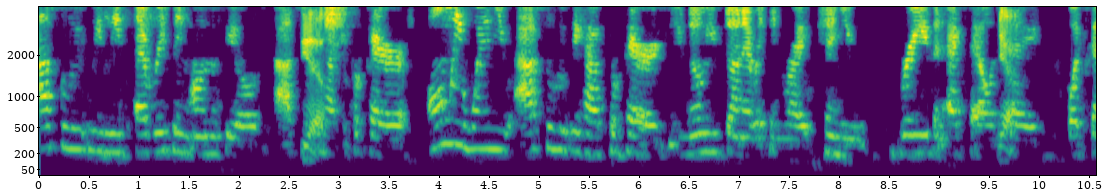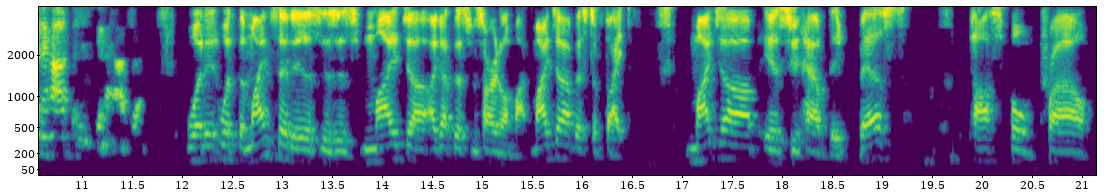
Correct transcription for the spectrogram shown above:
absolutely leave everything on the field, absolutely Yes. have to prepare. Only when you absolutely have prepared, you know you've done everything right, can you breathe and exhale and Yeah. say, what's going to happen is going to happen. what it what the mindset is is is my job. I got this from Sergeant Lamont. My job is to fight. My job is to have the best possible trial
